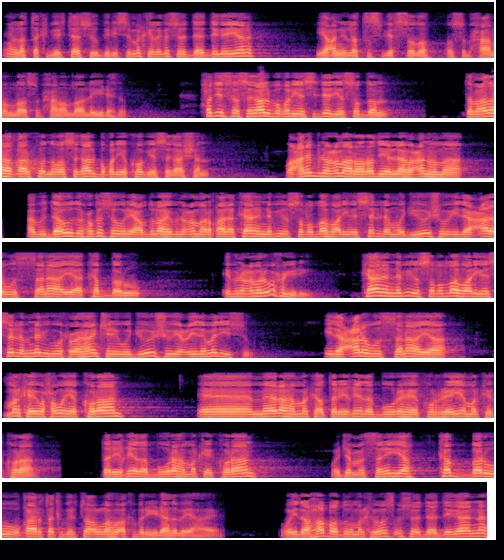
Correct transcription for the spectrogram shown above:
in la takbiirtaa soo gelaysa. Marka laga soo daadegayana yacni la tasbiixsado. Oo subxaana allah subxaana allah la yidhahdo xadiiska sagaal boqol iyo siddeed iyo soddon dabcadaha qaarkoodna waa sagaal boqol iyo koob iyo sagaashan. Wa can ibni cumara radia allahu canhuma abu daawuud wuxuu ka soo wariyey cabdullahi ibni cumar qaala kana nabiyu sala allahu aleyh wasalam wa juyuushuhu idaa calawu athanaaya kabbaruu ibnu cumar wuxuu yidhi kaana nabiyu sala allahu aleyh wasalam nebigu wuxuu ahaan jiray wa juyuushuhu iyo ciidamadiisu idaa calawu athanaaya markay waxa weeye koraan meelaha markaa dariiqyada buuraha ee korreeya markay koraan dariiqyada buuraha markay koraan waa jamcu haniya kabbaruu qaar takbiirto allahu akbar yidhahda bay ahaayeen. Wa idaa habatuu markay hoos u soo daadegaanna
